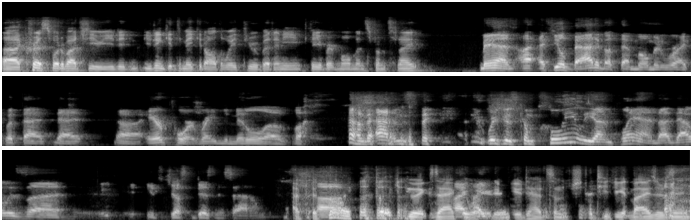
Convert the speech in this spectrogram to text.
Uh, Chris, what about you? You didn't you didn't get to make it all the way through, but any favorite moments from tonight? Man, I, I feel bad about that moment where I put that that uh, airport right in the middle of uh, of Adam's thing, which was completely unplanned. That, that was uh, it's just business, Adam. I feel, um, like, I feel like you knew exactly I, what I, you're doing. You had some strategic advisors in,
